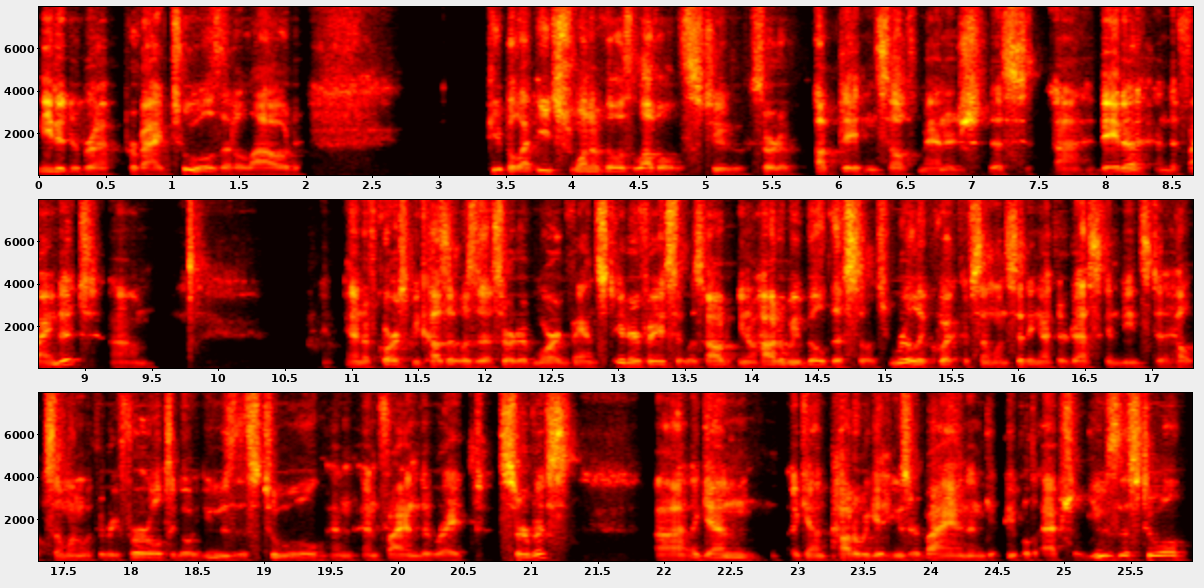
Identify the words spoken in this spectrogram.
needed to provide tools that allowed people at each one of those levels to sort of update and self-manage this uh, data and to find it. Um, and of course, because it was a sort of more advanced interface, it was how, you know, how do we build this so it's really quick if someone's sitting at their desk and needs to help someone with a referral to go use this tool and, and find the right service. Uh, again, again, how do we get user buy-in and get people to actually use this tool?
